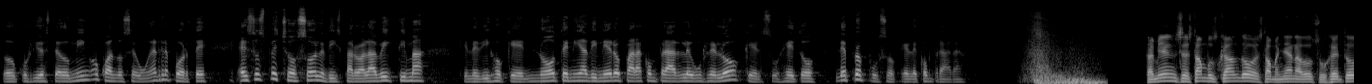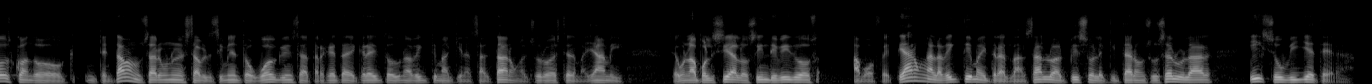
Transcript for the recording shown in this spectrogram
Todo ocurrió este domingo cuando, según el reporte, el sospechoso le disparó a la víctima, que le dijo que no tenía dinero para comprarle un reloj que el sujeto le propuso que le comprara. También se están buscando esta mañana dos sujetos cuando intentaban usar en un establecimiento Walgreens la tarjeta de crédito de una víctima a quien asaltaron al suroeste de Miami. Según la policía, los individuos abofetearon a la víctima y tras lanzarlo al piso le quitaron su celular y su billetera.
